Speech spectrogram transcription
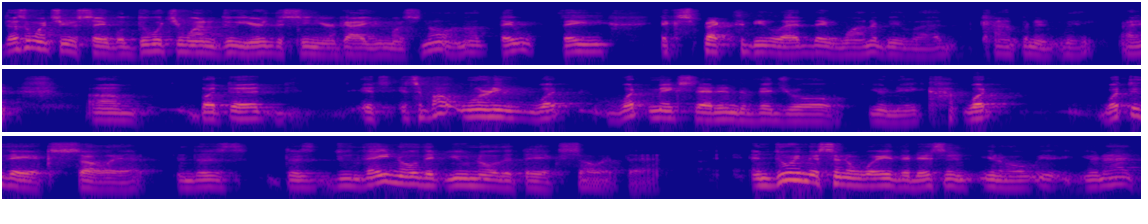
doesn't want you to say, well, do what you want to do. You're the senior guy. You must know. No, they, they expect to be led. They want to be led competently. Right. Um, but the, it's, it's about learning what, what makes that individual unique. What, what do they excel at? And does, does, do they know that you know that they excel at that? And doing this in a way that isn't, you know, you're not,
